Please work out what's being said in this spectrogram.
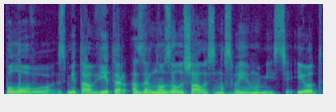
полову змітав вітер, а зерно залишалося на своєму місці. І от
